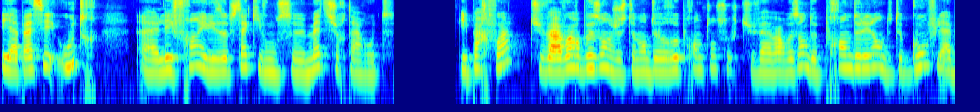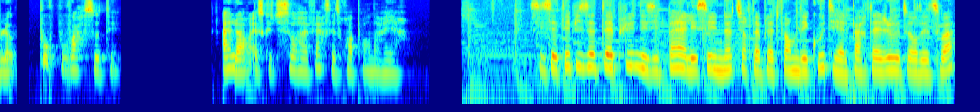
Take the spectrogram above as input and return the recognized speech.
et à passer outre euh, les freins et les obstacles qui vont se mettre sur ta route. Et parfois, tu vas avoir besoin justement de reprendre ton souffle, tu vas avoir besoin de prendre de l'élan, de te gonfler à bloc pour pouvoir sauter. Alors, est-ce que tu sauras faire ces trois pas en arrière? Si cet épisode t'a plu, n'hésite pas à laisser une note sur ta plateforme d'écoute et à le partager autour de toi.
